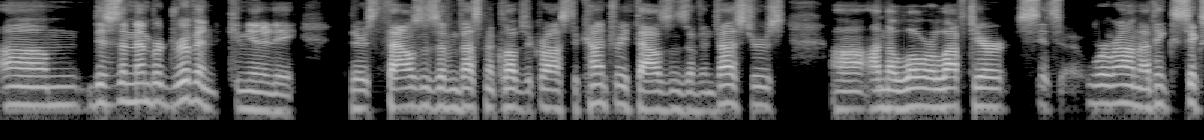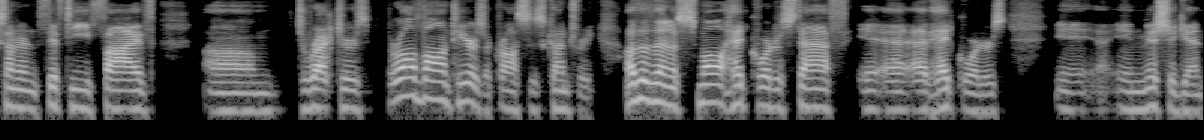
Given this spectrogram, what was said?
um, this is a member driven community. There's thousands of investment clubs across the country, thousands of investors. Uh, on the lower left here, it's we're around, I think, 655 um, directors. They're all volunteers across this country. Other than a small headquarters staff at headquarters in Michigan,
